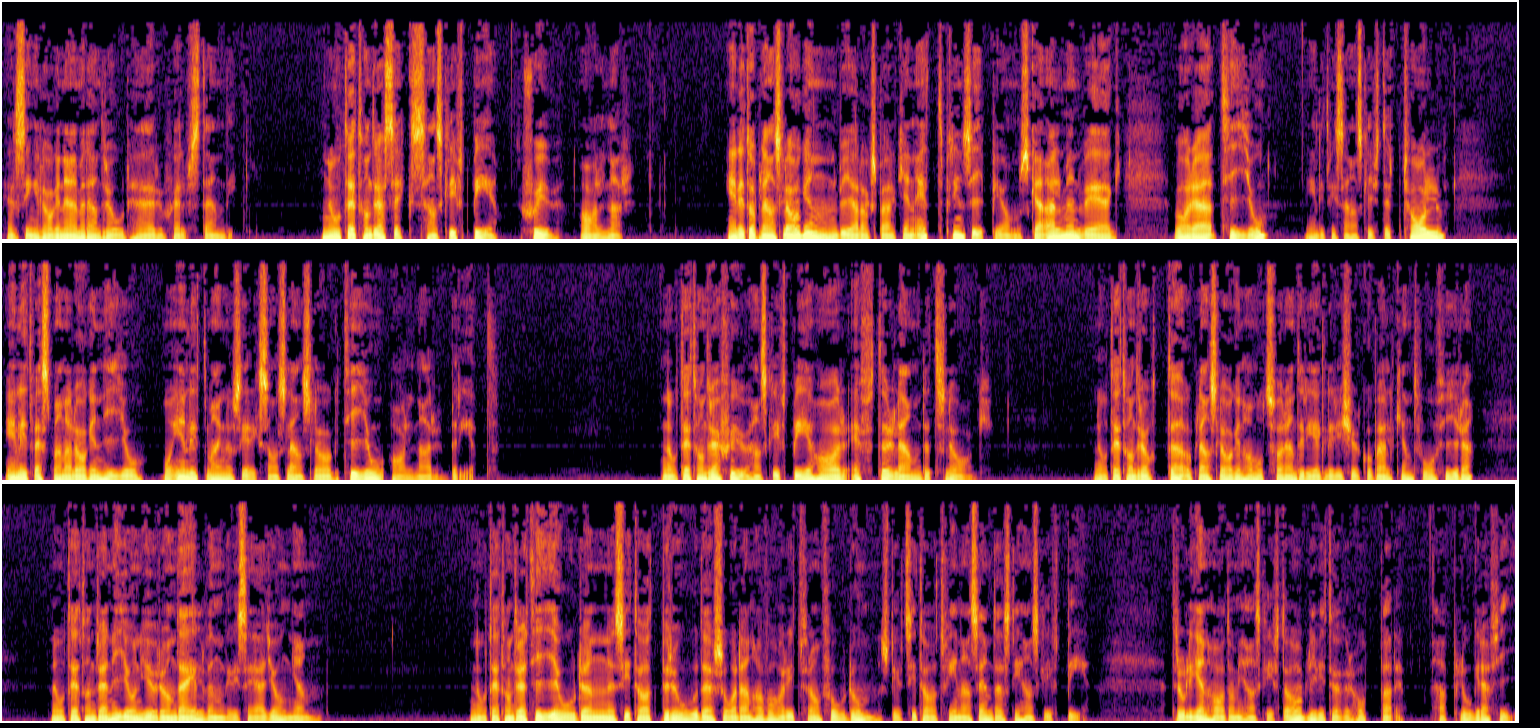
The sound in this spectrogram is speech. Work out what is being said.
Hälsingelagen är med andra ord här självständig. Not 106, handskrift B, 7, Alnar. Enligt Upplandslagen, byalagsbalken 1 principium, ska allmän väg vara 10, enligt vissa handskrifter 12, enligt Västmannalagen 9 och enligt Magnus Erikssons landslag 10 alnar bred. Not 107, handskrift B, har efter landets lag. Not 108, upplandslagen har motsvarande regler i kyrkobalken 2.4. Not 109, Njurunda älven, det vill säga Ljungan. Not 110 orden citat bro där sådan har varit från fordom, slutcitat finnas endast i handskrift B. Troligen har de i handskrift A blivit överhoppade. Haplografi.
